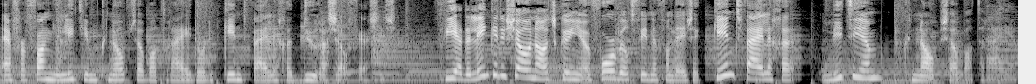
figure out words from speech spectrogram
En vervang je lithium knoopcelbatterijen door de kindveilige Duracell versies. Via de link in de show notes kun je een voorbeeld vinden van deze kindveilige lithium knoopcelbatterijen.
